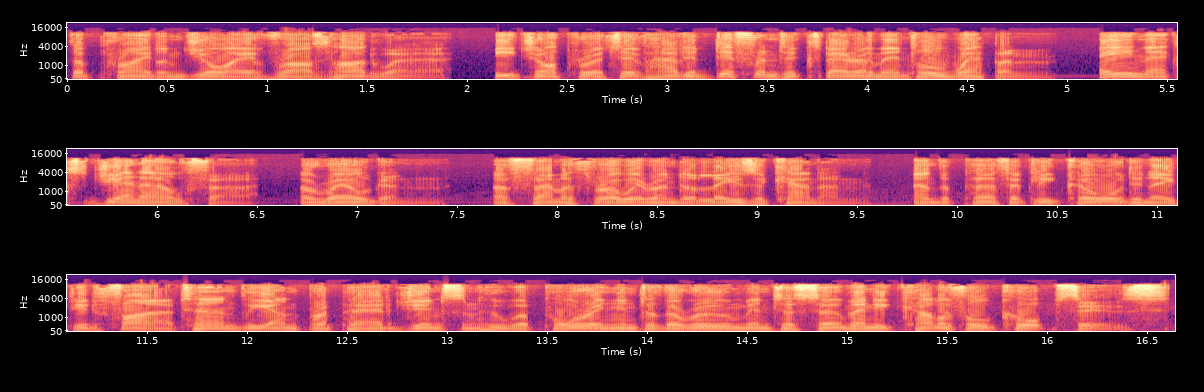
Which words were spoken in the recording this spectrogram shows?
The pride and joy of Ares hardware, each operative had a different experimental weapon, a next-gen alpha, a railgun, a flamethrower and a laser cannon, and the perfectly coordinated fire turned the unprepared Jensen who were pouring into the room into so many colorful corpses.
